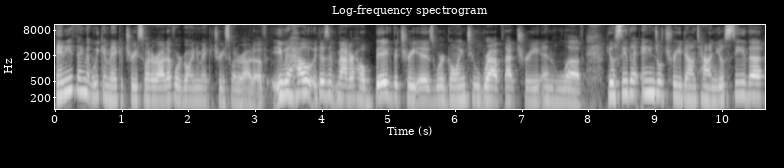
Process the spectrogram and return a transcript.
anything that we can make a tree sweater out of, we're going to make a tree sweater out of. Even how it doesn't matter how big the tree is, we're going to wrap that tree in love. You'll see the angel tree downtown. You'll see the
